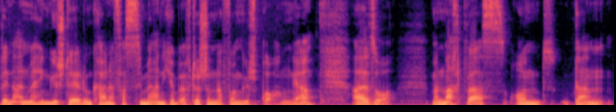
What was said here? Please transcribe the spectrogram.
werden einmal hingestellt und keiner fasst sie mehr an. Ich habe öfter schon davon gesprochen, ja. Also, man macht was und dann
